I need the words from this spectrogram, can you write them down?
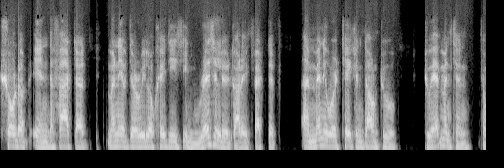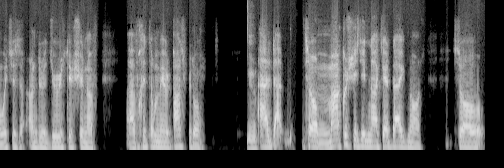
showed up in the fact that many of the relocatees in Resolute got infected, and many were taken down to to Edmonton, which is under the jurisdiction of of Khitamir Hospital. Yeah. And uh, so Makushi did not get diagnosed. So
